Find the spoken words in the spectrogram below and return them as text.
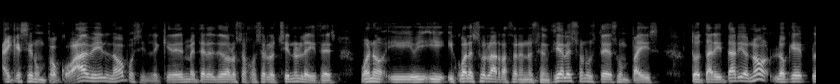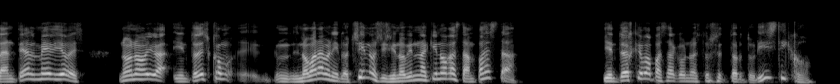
hay que ser un poco hábil, ¿no? Pues si le quieres meter el dedo a los ojos a los chinos, le dices, bueno, ¿y, cuáles son las razones no esenciales? ¿Son ustedes un país totalitario? No, lo que plantea el medio es, no, no, oiga, y entonces ¿cómo? Eh, no van a venir los chinos, y si no vienen aquí no gastan pasta. ¿Y entonces qué va a pasar con nuestro sector turístico?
